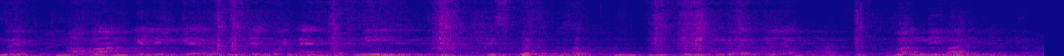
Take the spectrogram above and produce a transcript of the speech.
میں عوام کے لیے کہہ رہا ہوں مجھے کوئی ٹینشن نہیں ہے اس کو ختم الگ بند ہی کر دیا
